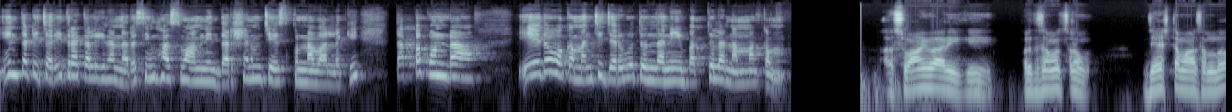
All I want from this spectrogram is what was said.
ఇంతటి చరిత్ర కలిగిన నరసింహస్వామిని దర్శనం చేసుకున్న వాళ్ళకి తప్పకుండా ఏదో ఒక మంచి జరుగుతుందని భక్తుల నమ్మకం. స్వామివారికి ప్రతి సంవత్సరం జ్యేష్ఠ మాసంలో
